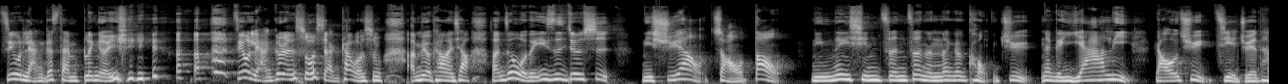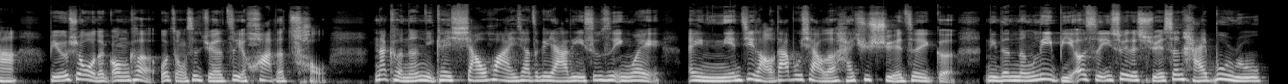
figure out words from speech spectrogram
只有两个 sampling 而已，只有两个人说想看我书啊，没有开玩笑。反正我的意思就是，你需要找到你内心真正的那个恐惧、那个压力，然后去解决它。比如说我的功课，我总是觉得自己画的丑。那可能你可以消化一下这个压力，是不是因为哎年纪老大不小了还去学这个，你的能力比二十一岁的学生还不如，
